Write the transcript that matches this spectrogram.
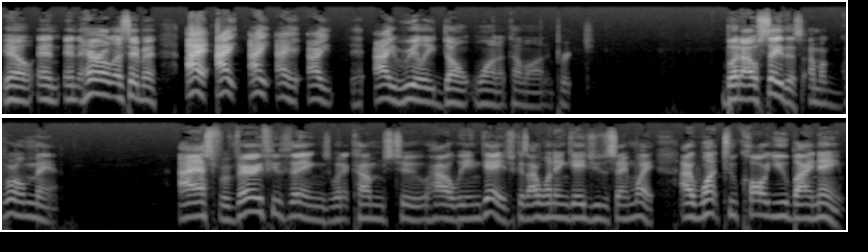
You know, and and Harold, I say, man, I I I I I I really don't want to come on and preach. But I'll say this: I'm a grown man. I ask for very few things when it comes to how we engage because I want to engage you the same way. I want to call you by name.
